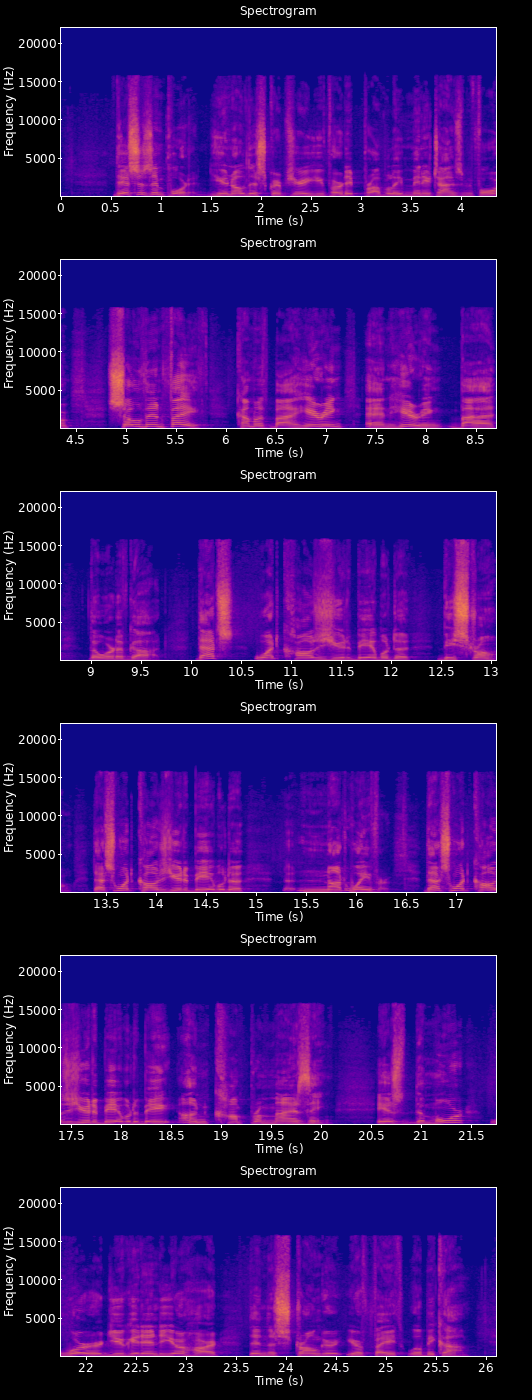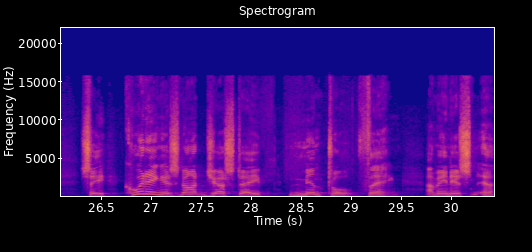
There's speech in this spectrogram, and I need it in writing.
This is important. You know this scripture, you've heard it probably many times before. So then faith cometh by hearing, and hearing by the Word of God. That's what causes you to be able to be strong. That's what causes you to be able to not waver. That's what causes you to be able to be uncompromising. Is the more word you get into your heart, then the stronger your faith will become. See, quitting is not just a mental thing. I mean, it's, uh,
